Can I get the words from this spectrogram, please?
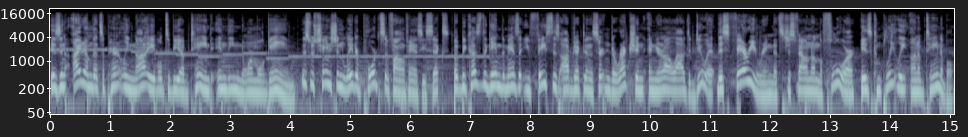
is an item that's apparently not able to be obtained in the normal game. This was changed in later ports of Final Fantasy VI, but because the game demands that you face this object in a certain direction and you're not allowed to do it, this fairy ring that's just found on the floor is completely unobtainable.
